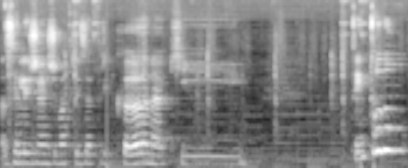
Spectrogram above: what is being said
as religiões de matriz africana, que tem todo um.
